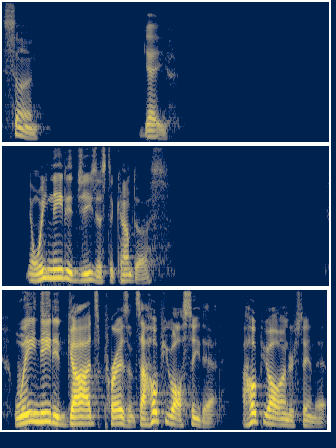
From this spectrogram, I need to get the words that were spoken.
son. Gave. And we needed Jesus to come to us. We needed God's presence. I hope you all see that. I hope you all understand that.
